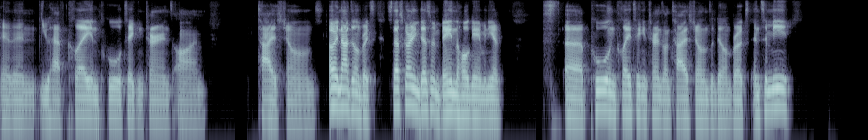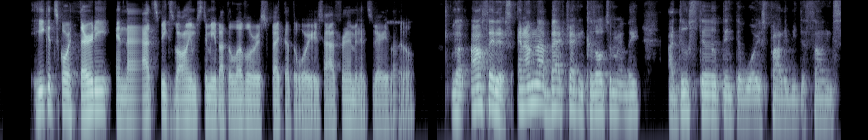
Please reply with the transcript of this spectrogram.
And then you have Klay and Poole taking turns on Tyus Jones. Oh, not Dillon Brooks. Steph's guarding Desmond Bane the whole game. And you have uh, Poole and Klay taking turns on Tyus Jones and Dillon Brooks. And to me, he could score 30. And that speaks volumes to me about the level of respect that the Warriors have for him. And it's very little. Look, I'll say this, and I'm not backtracking because ultimately, I do still think the Warriors probably beat the Suns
